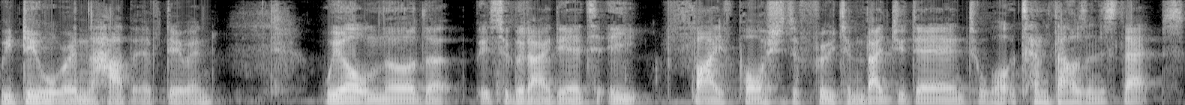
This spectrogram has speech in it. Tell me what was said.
We do what we're in the habit of doing. We all know that it's a good idea to eat five portions of fruit and veg a day and to walk 10,000 steps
